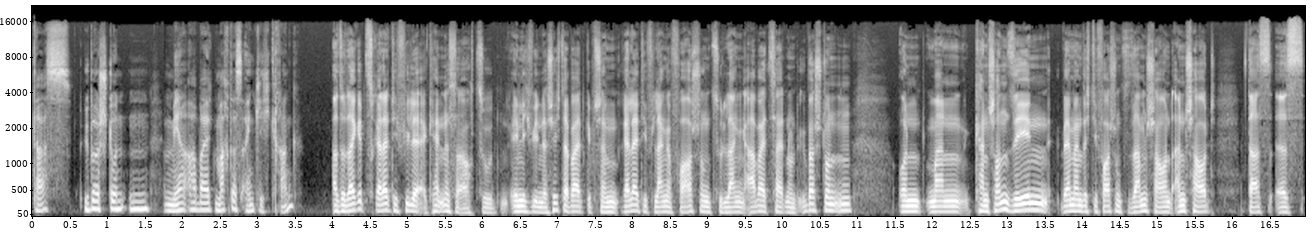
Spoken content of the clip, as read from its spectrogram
das Überstunden, Mehrarbeit, macht das eigentlich krank? Also da gibt es relativ viele Erkenntnisse auch zu. Ähnlich wie in der Schichtarbeit gibt es schon relativ lange Forschung zu langen Arbeitszeiten und Überstunden. Und man kann schon sehen, wenn man sich die Forschung zusammenschauend anschaut, dass es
